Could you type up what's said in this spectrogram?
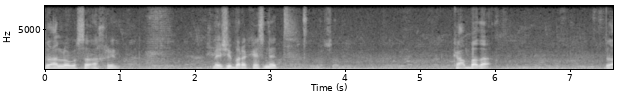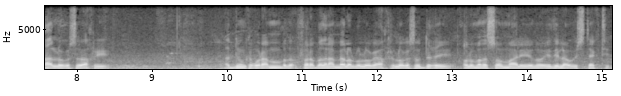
duca looga soo akhrin. Meeshii barakaysneed. Kacbada ducaa looga soo akhriyey adduunka quraamo fara badanaa meel walba looga akhri looga soo duceeyey. Culummada soomaaliyeedoo idilaa u istaagtay.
